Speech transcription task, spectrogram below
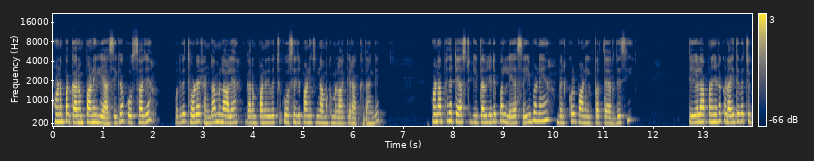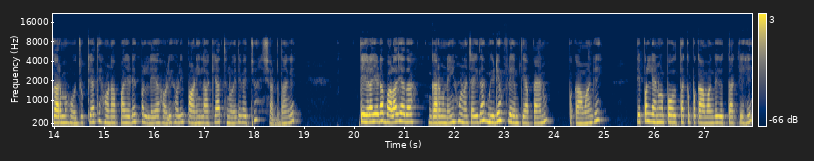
ਹੁਣ ਆਪਾਂ ਗਰਮ ਪਾਣੀ ਲਿਆ ਸੀਗਾ ਕੋਸਾ ਜਿਹਾ। ਉਹਦੇ ਵਿੱਚ ਥੋੜ੍ਹਾ ਠੰਡਾ ਮਿਲਾ ਲਿਆ, ਗਰਮ ਪਾਣੀ ਦੇ ਵਿੱਚ, ਕੋਸੇ ਜਿਹੇ ਪਾਣੀ 'ਚ ਨਮਕ ਮਿਲਾ ਕੇ ਰੱਖ ਦਾਂਗੇ। ਹੁਣ ਆਪਾਂ ਇਹ ਟੈਸਟ ਕੀਤਾ ਵੀ ਜਿਹੜੇ ਭੱਲੇ ਆ ਸਹੀ ਬਣੇ ਆ, ਬਿਲਕੁਲ ਪਾਣੀ ਉੱਪਰ ਤੈਰਦੇ ਸੀ। ਤੇਲ ਆਪਣਾ ਜਿਹੜਾ ਕੜਾਈ ਦੇ ਵਿੱਚ ਗਰਮ ਹੋ ਚੁੱਕਿਆ ਤੇ ਹੁਣ ਆਪਾਂ ਜਿਹੜੇ ਭੱਲੇ ਆ ਹੌਲੀ ਹੌਲੀ ਪਾਣੀ ਲਾ ਕੇ ਹੱਥ ਨੂੰ ਇਹਦੇ ਵਿੱਚ ਛੱਡ ਦਾਂਗੇ। ਤੇਲ ਆ ਜਿਹੜਾ ਬਾਲਾ ਜ਼ਿਆਦਾ ਗਰਮ ਨਹੀਂ ਹੋਣਾ ਚਾਹੀਦਾ ਮੀਡੀਅਮ ਫਲੇਮ ਤੇ ਆਪਾਂ ਇਹਨੂੰ ਪਕਾਵਾਂਗੇ। ਤੇ ਭੱਲਿਆਂ ਨੂੰ ਆਪਾਂ ਉਦੋਂ ਤੱਕ ਪਕਾਵਾਂਗੇ ਜਦੋਂ ਤੱਕ ਇਹ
